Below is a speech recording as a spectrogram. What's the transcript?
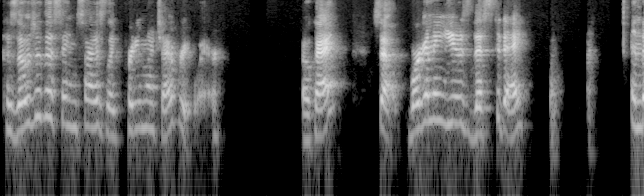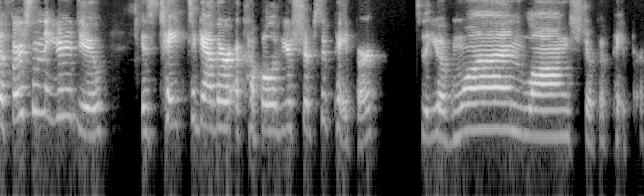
because those are the same size like pretty much everywhere. Okay, so we're gonna use this today. And the first thing that you're gonna do is tape together a couple of your strips of paper so that you have one long strip of paper.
